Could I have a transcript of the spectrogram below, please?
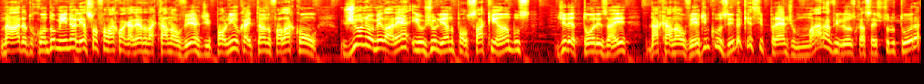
na área do condomínio, ali é só falar com a galera da Canal Verde, Paulinho Caetano, falar com Júnior Milaré e o Juliano Paussac, ambos diretores aí da Canal Verde. Inclusive, é que esse prédio maravilhoso com essa estrutura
